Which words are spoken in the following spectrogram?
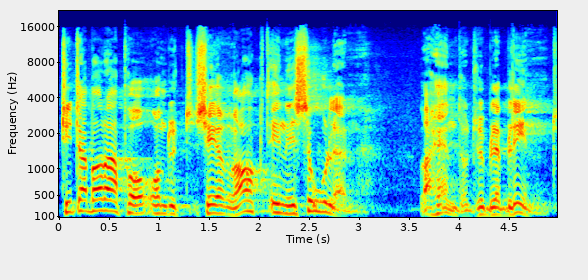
Titta bara på om du ser rakt in i solen. Vad händer? Du blir blind.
